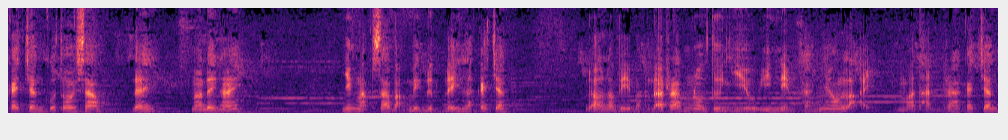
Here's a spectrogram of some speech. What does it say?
cái chân của tôi sao? Đấy, nó đây này. Nhưng làm sao bạn biết được đấy là cái chân? Đó là vì bạn đã ráp nối từ nhiều ý niệm khác nhau lại mà thành ra cái chân.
